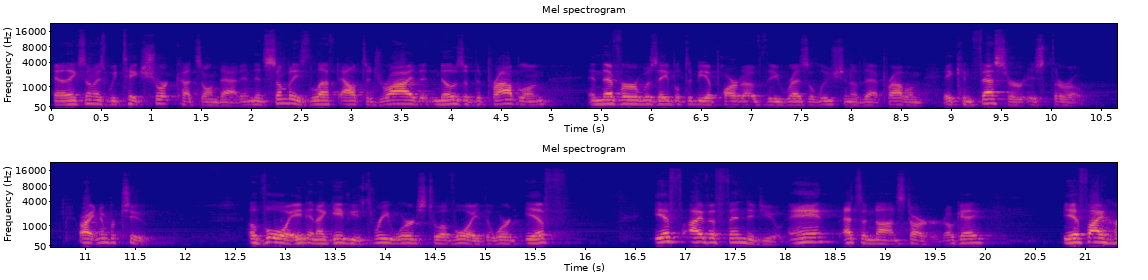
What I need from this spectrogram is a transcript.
And I think sometimes we take shortcuts on that. And then somebody's left out to dry that knows of the problem and never was able to be a part of the resolution of that problem. A confessor is thorough. All right, number two, avoid, and I gave you three words to avoid the word if. If I've offended you, eh, that's a non starter, okay? If I heard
